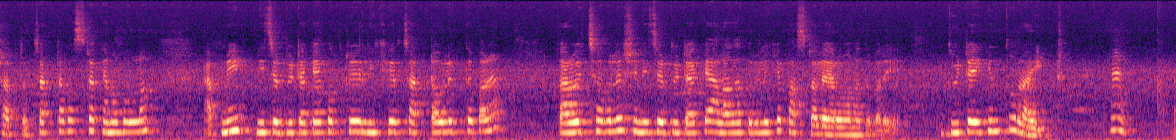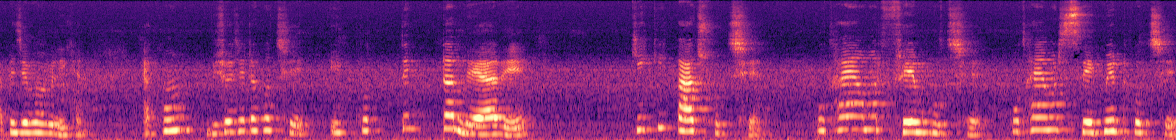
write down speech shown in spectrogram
সাতটা। চারটা, পাঁচটা কেন বললাম? আপনি নিচের দুইটাকে একত্রে লিখে চারটাও লিখতে পারেন কারও ইচ্ছা হলে সে নিচের দুইটাকে আলাদা করে লিখে পাঁচটা লেয়ারও বানাতে পারে। দুইটাই কিন্তু রাইট হ্যাঁ? আপনি যেভাবে লিখেন। এখন বিষয় যেটা হচ্ছে, এই প্রত্যেকটা লেয়ারে কি কি কাজ হচ্ছে? কোথায় আমার ফ্রেম হচ্ছে? কোথায় আমার সেগমেন্ট হচ্ছে?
